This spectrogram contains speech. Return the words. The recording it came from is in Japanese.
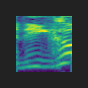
ありが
